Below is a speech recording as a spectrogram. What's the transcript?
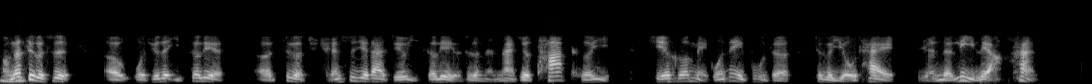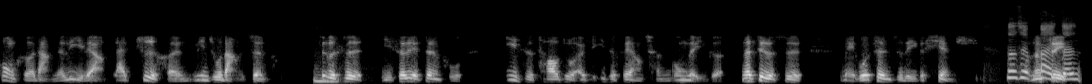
好，那这个是。呃，我觉得以色列，呃，这个全世界大概只有以色列有这个能耐，就是他可以结合美国内部的这个犹太人的力量和共和党的力量来制衡民主党的政府，这个是以色列政府一直操作而且一直非常成功的一个，那这个是美国政治的一个现实。那在拜登。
